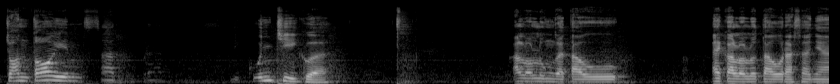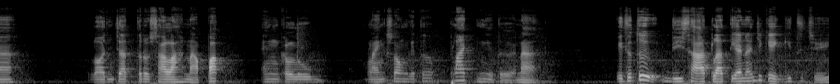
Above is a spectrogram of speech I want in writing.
Dicontohin sat dikunci gue kalau lu nggak tahu eh kalau lu tahu rasanya loncat terus salah napak ankle lu melengsong gitu plak gitu. Nah itu tuh di saat latihan aja kayak gitu cuy.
